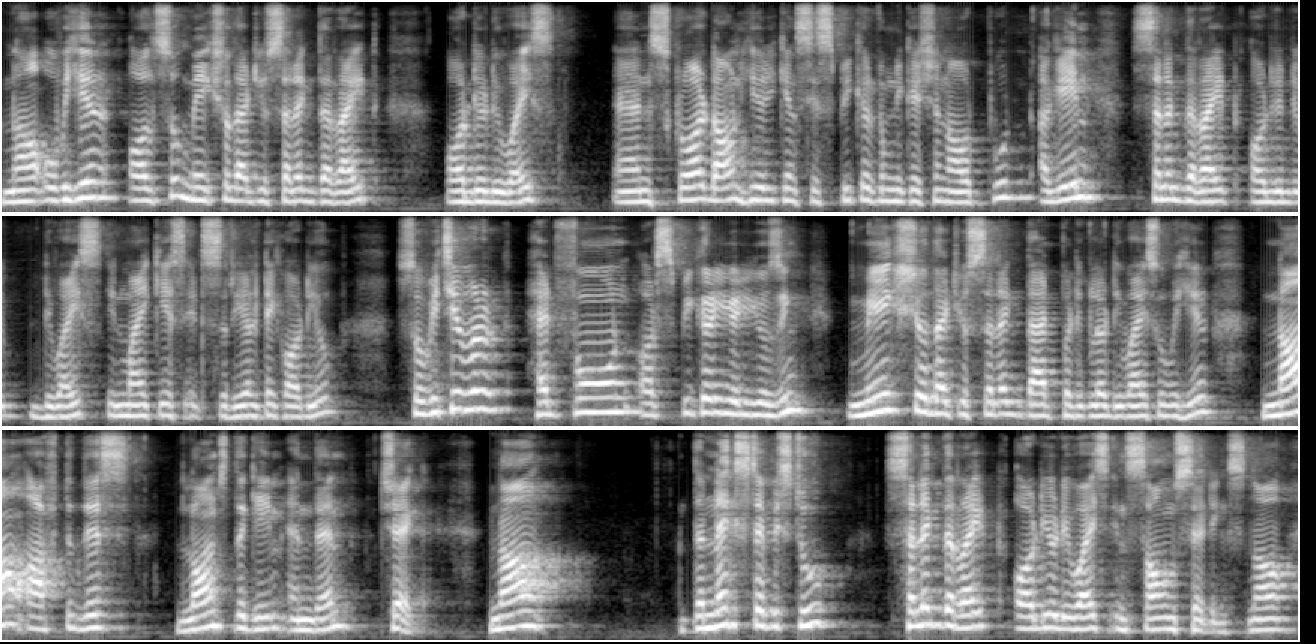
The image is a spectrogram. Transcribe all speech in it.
Now over here also make sure that you select the right audio device and scroll down. Here you can see speaker communication output. Again select the right audio de device. In my case it's realtek audio. So whichever headphone or speaker you're using make sure that you select that particular device over here. Now after this launch the game and then check. Now, the next step is to select the right audio device in sound settings. Now,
